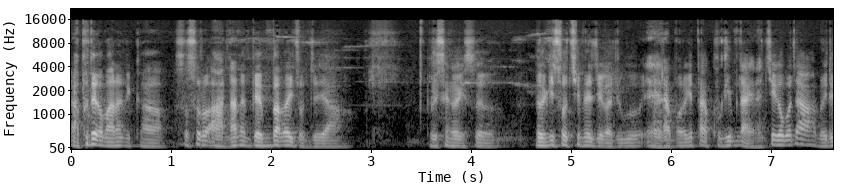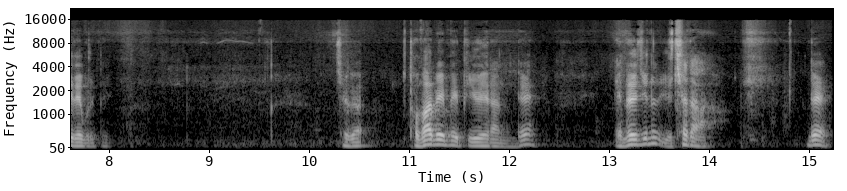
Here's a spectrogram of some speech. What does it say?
아픈 데가 많으니까 스스로 아 나는 변방의 존재야. 그렇게 생각해서 의기소침해져가지고 에라 모르겠다 국임당이나 찍어보자 뭐 이래 돼버린 거예요. 제가 도마뱀에 비유해놨는데 에너지는 유체다. 근데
